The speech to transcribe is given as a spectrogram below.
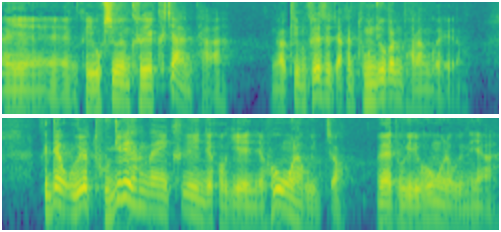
예, 그 욕심은 그렇게 크지 않다. 그러니까 어떻게 보면 그래서 약간 동조감 덜한 거예요. 근데 오히려 독일이 상당히 크게 이제 거기에 이제 호응을 하고 있죠. 왜 독일이 호응을 하고 있느냐?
